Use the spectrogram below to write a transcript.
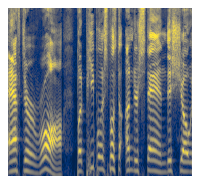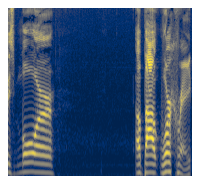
after Raw, but people are supposed to understand this show is more about work rate.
